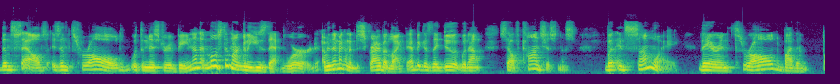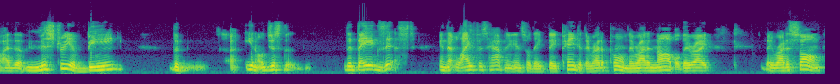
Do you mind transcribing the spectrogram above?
themselves is enthralled with the mystery of being. Now, that most of them aren't going to use that word. I mean, they're not going to describe it like that because they do it without self consciousness but in some way they are enthralled by the by the mystery of being the uh, you know just the, that they exist and that life is happening and so they they paint it they write a poem they write a novel they write they write a song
